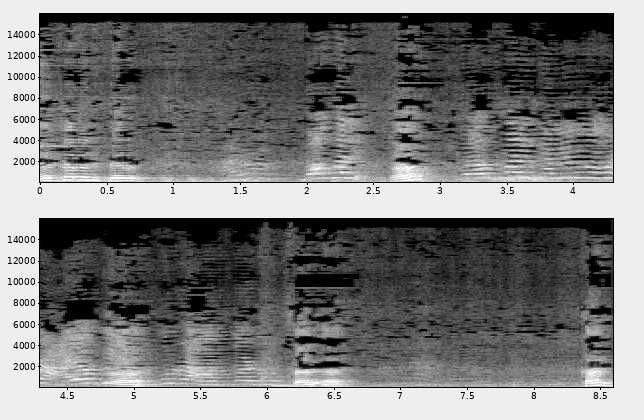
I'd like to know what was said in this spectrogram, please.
ఏం పేరు నీ పేరు? సరే కానీ.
